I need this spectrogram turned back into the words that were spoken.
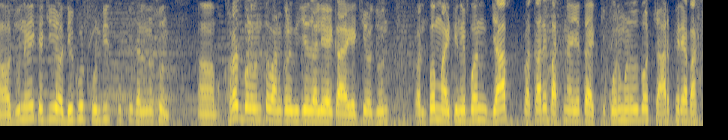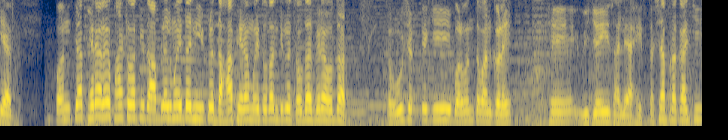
अजूनही त्याची अधिकृत कोणतीच पुष्टी झाली नसून खरंच बळवंत वानकडे विजय झाली आहे का याची अजून कन्फर्म माहिती नाही पण ज्या प्रकारे बातम्या येत आहेत की कोण म्हणत बघ चार फेऱ्या बाकी आहेत. पण त्या फेऱ्याला फास्ट होतात तिथं आपल्याला माहीत आहे नाही इकडे दहा फेऱ्या माहीत होतात आणि तिकडे चौदा फेऱ्या होतात. तर होऊ शकते की बळवंत वानकडे हे विजयी झाले आहेत. तशा प्रकारची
